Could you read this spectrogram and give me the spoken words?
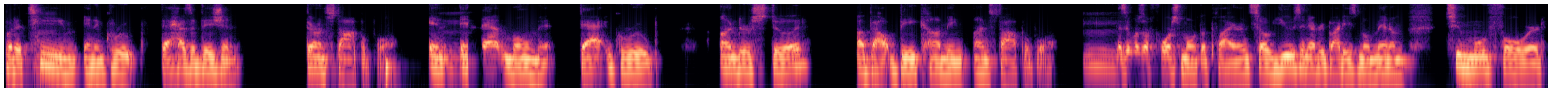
but a team and a group that has a vision, they're unstoppable. And mm. in that moment, that group understood about becoming unstoppable mm. because it was a force multiplier. And so using everybody's momentum to move forward,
